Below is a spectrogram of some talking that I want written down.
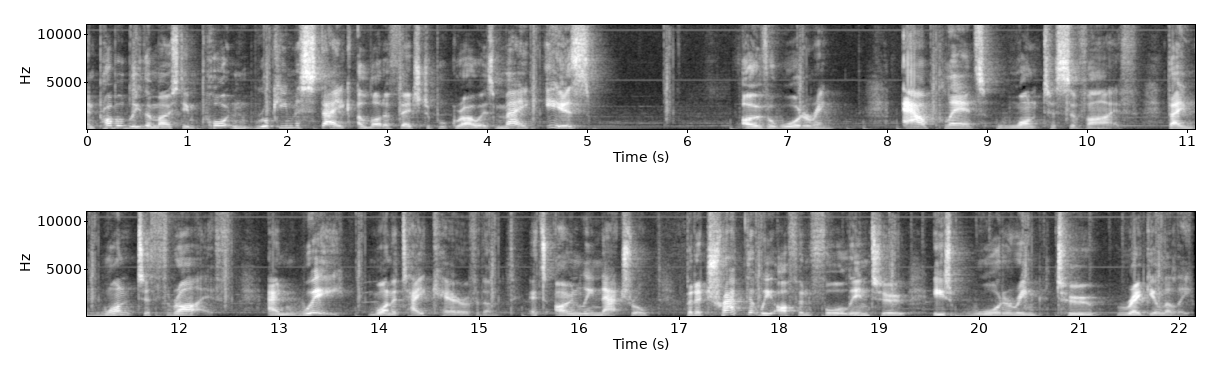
and probably the most important rookie mistake a lot of vegetable growers make, is overwatering. Our plants want to survive, they want to thrive, and we want to take care of them. It's only natural. But a trap that we often fall into is watering too regularly.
